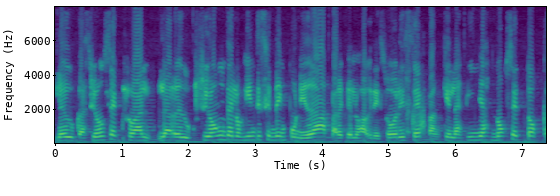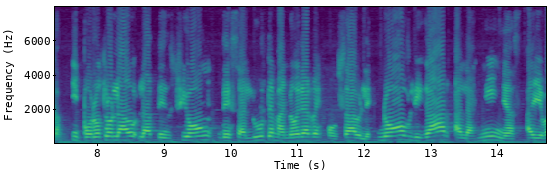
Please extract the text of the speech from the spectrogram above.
la educación sexual, la reducción de los índices de impunidad para que los agresores sepan que las niñas no se tocan. Y por otro lado, la atención de salud de manera responsable, no obligar a las niñas a llevar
